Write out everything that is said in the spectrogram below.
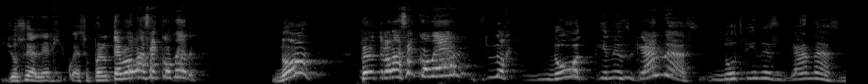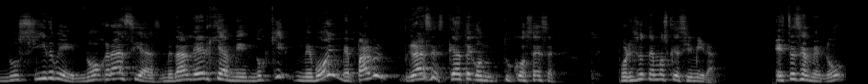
Yo soy alérgico a eso, pero te lo vas a comer. No, pero te lo vas a comer. No, tienes ganas, no tienes ganas, no sirve, no gracias, me da alergia, me, no, me voy, me paro, gracias, quédate con tu cosa esa. Por eso tenemos que decir, mira, este es el menú,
